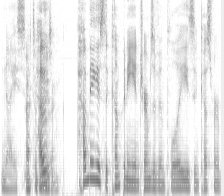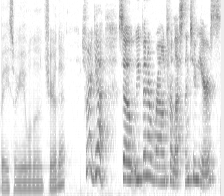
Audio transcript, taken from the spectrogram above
Nice. That's How- amazing. How, big is the company in terms of employees and customer base? Are you able to share that? Sure, yeah. So we've been around for less than two years,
